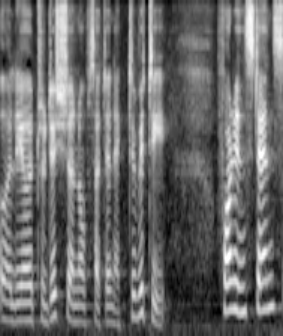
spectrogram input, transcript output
earlier tradition of such an activity. For instance,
